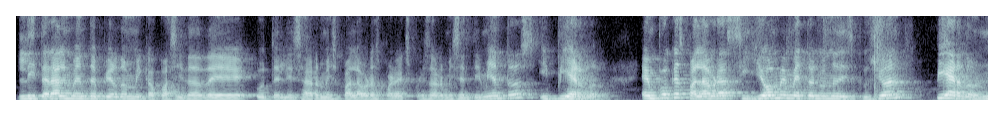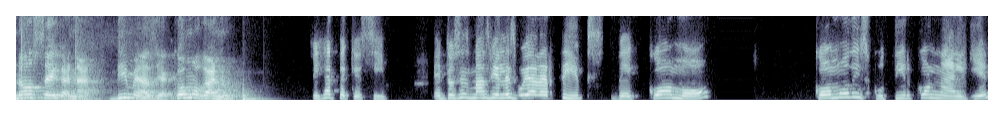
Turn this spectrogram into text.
Literalmente pierdo mi capacidad de utilizar mis palabras para expresar mis sentimientos y pierdo. En pocas palabras, si yo me meto en una discusión, pierdo, no sé ganar. Dime, Asia, ¿cómo gano? Fíjate que sí. Entonces, más bien les voy a dar tips de cómo, cómo discutir con alguien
